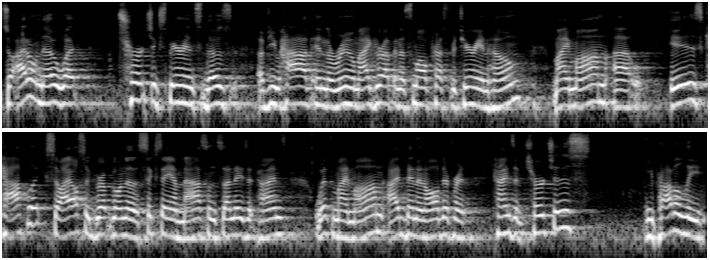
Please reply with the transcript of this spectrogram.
So I don't know what church experience those of you have in the room. I grew up in a small Presbyterian home. My mom, uh, is Catholic, so I also grew up going to the 6 a.m. Mass on Sundays at times with my mom. I've been in all different kinds of churches. You probably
